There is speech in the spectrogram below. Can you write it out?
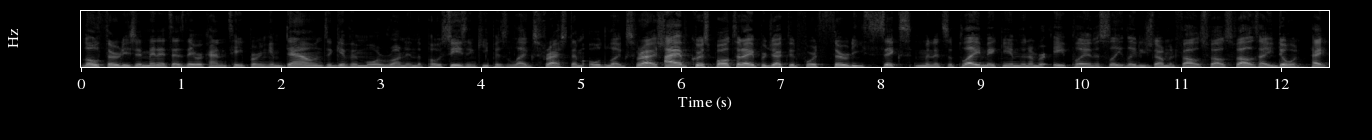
low 30s in minutes, as they were kind of tapering him down to give him more run in the postseason, keep his legs fresh, them old legs fresh. I have Chris Paul today projected for 36 minutes of play, making him the number eight play in the slate. Ladies gentlemen, fellas, fellas, fellas, how you doing? Hey,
